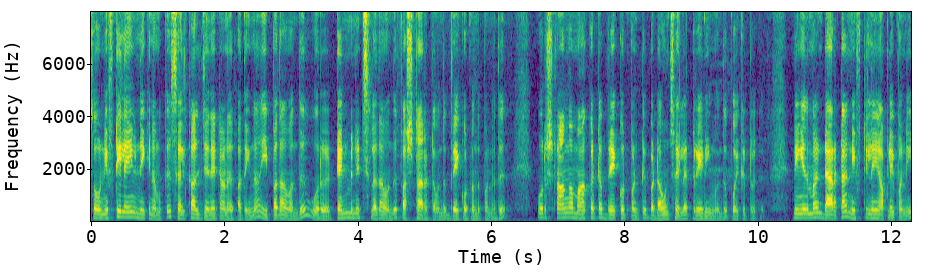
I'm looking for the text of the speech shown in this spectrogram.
ஸோ நிஃப்டிலையும் இன்றைக்கி நமக்கு செல் கால் ஜெனரேட் ஆனது பார்த்திங்கன்னா இப்போ தான் வந்து ஒரு டென் மினிட்ஸில் தான் வந்து ஃபஸ்ட் டாரட்டை வந்து பிரேக் அவுட் வந்து பண்ணுது. ஒரு ஸ்ட்ராங்காக மார்க்கெட்டை பிரேக் அவுட் பண்ணிட்டு இப்போ டவுன் சைடில் ட்ரேடிங் வந்து போய்கிட்டு இருக்கு நீங்கள் இந்த மாதிரி டேரெக்டாக நிஃப்டிலையும் அப்ளை பண்ணி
